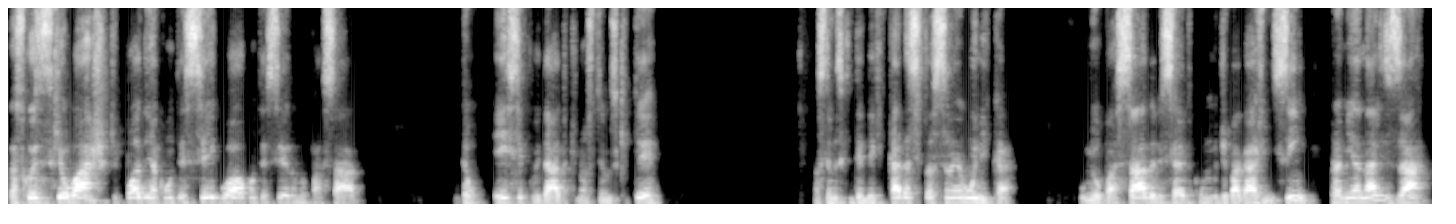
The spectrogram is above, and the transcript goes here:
das coisas que eu acho que podem acontecer igual aconteceram no passado. Então, esse cuidado que nós temos que ter. Nós temos que entender que cada situação é única. O meu passado ele serve como de bagagem, sim, para me analisar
